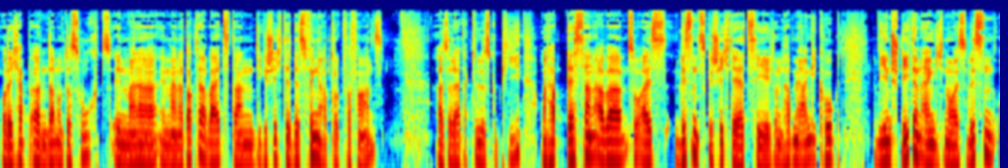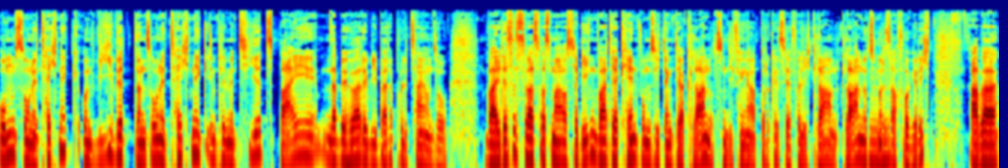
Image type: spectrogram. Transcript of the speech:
oder ich habe ähm, dann untersucht in meiner in meiner Doktorarbeit dann die Geschichte des Fingerabdruckverfahrens also der Daktyloskopie, und habe das dann aber so als Wissensgeschichte erzählt und habe mir angeguckt, wie entsteht denn eigentlich neues Wissen um so eine Technik und wie wird dann so eine Technik implementiert bei einer Behörde wie bei der Polizei und so. Weil das ist was, was man aus der Gegenwart ja kennt, wo man sich denkt, ja klar, nutzen die Fingerabdrücke, ist ja völlig klar und klar nutzen mhm. wir das auch vor Gericht. Aber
